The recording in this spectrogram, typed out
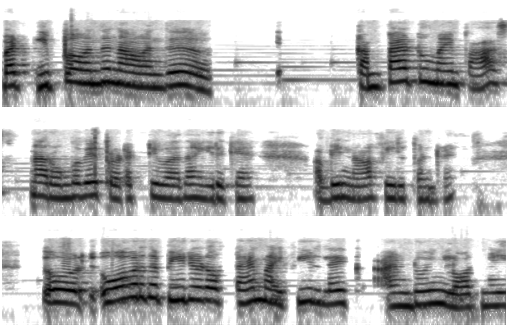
பட் இப்போ வந்து நான் வந்து கம்பேர் டு மை பாஸ்ட் நான் ரொம்பவே ப்ரொடக்டிவாக தான் இருக்கேன் அப்படின்னு நான் ஃபீல் பண்ணுறேன் so over the period of time I feel like I am doing lot many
